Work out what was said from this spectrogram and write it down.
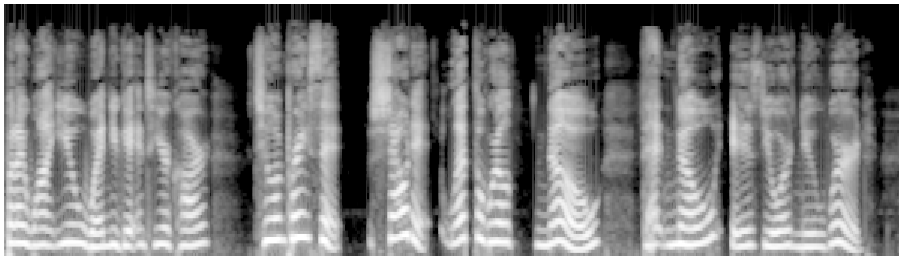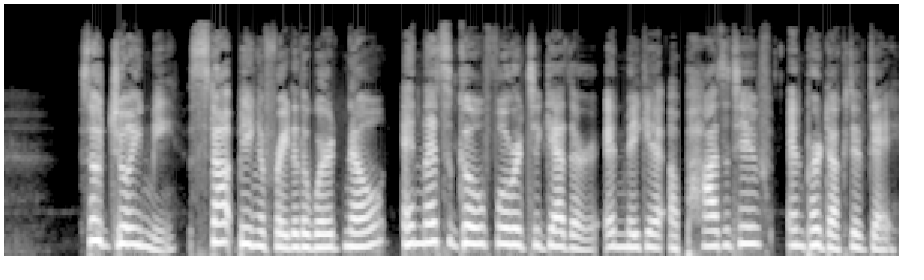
but I want you, when you get into your car, to embrace it. Shout it. Let the world know that no is your new word. So join me. Stop being afraid of the word no, and let's go forward together and make it a positive and productive day.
